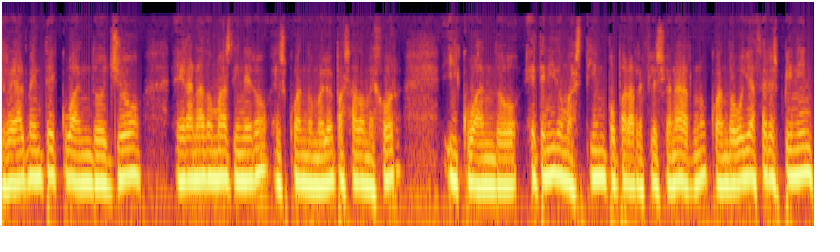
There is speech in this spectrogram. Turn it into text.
realmente cuando yo he ganado más dinero es cuando me lo he pasado mejor y cuando he tenido más tiempo para reflexionar. ¿no? Cuando voy a hacer spinning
